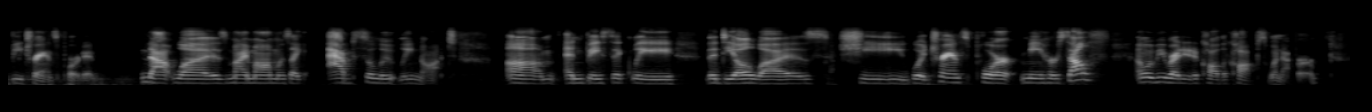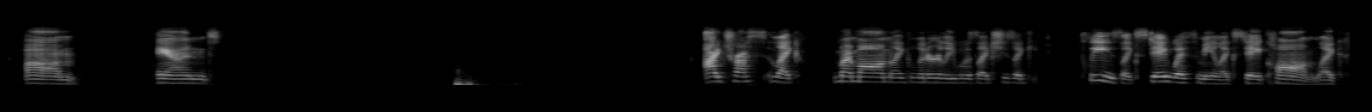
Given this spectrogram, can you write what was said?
be transported. That was, my mom was like, absolutely not. Um, and basically, the deal was she would transport me herself and would be ready to call the cops whenever. Um, and I trust, like, my mom, like, literally was like, she's like, please, like, stay with me, like, stay calm, like,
